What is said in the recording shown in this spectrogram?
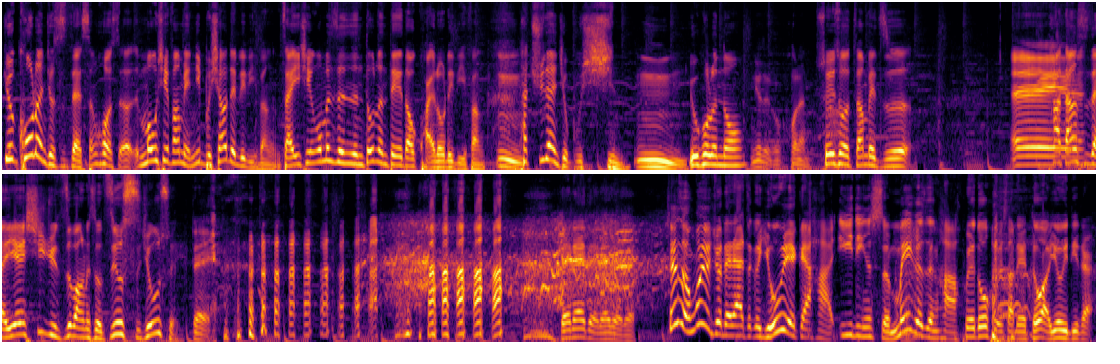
有可能就是在生活是某些方面你不晓得的地方，在一些我们人人都能得到快乐的地方，嗯。他居然就不行，嗯，有可能哦。有这个可能。所以说张柏芝，哎。他当时在演《喜剧之王》的时候只有十九岁，对，对的，对的，对的。所以说，我就觉得呢，这个优越感哈，一定是每个人哈或多或少的都要有一点点儿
